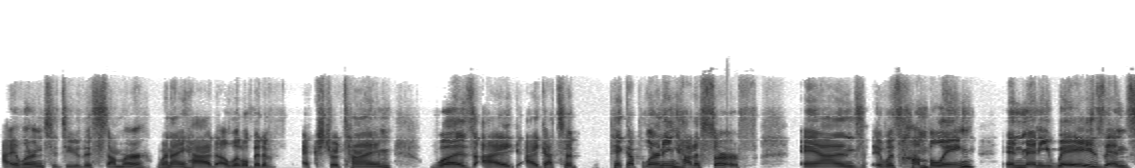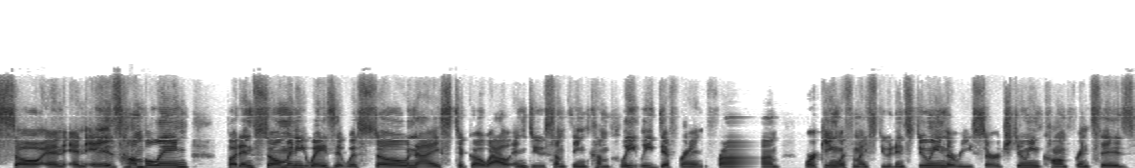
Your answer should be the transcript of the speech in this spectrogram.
i learned to do this summer when i had a little bit of extra time was i i got to pick up learning how to surf. And it was humbling in many ways and so and and is humbling but in so many ways it was so nice to go out and do something completely different from working with my students doing the research doing conferences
